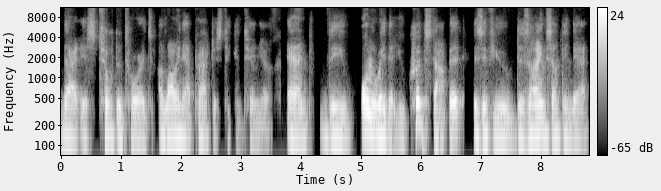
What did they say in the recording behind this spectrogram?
that is tilted towards allowing that practice to continue. And the only way that you could stop it is if you design something that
